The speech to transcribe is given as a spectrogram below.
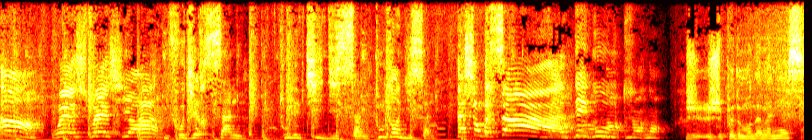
Ah Wesh, wesh, ya Il faut dire sale. Tous les petits disent sale. Tout le temps ils disent sale. Ta chambre est sale Dégoûte Non, non. je, je peux demander à ma nièce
